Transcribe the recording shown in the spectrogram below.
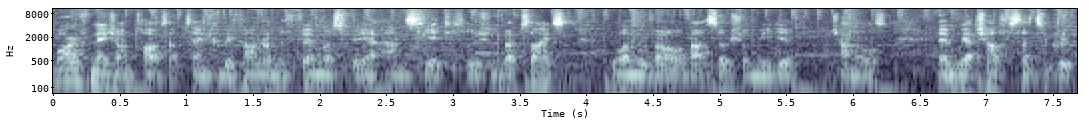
More information on Talk SAP 10 can be found on the Thermosphere and C80 Solutions websites, along with all of our social media channels. And we actually have set, a group,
